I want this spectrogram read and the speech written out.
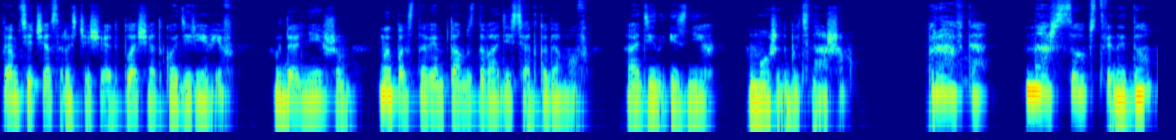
Там сейчас расчищают площадку от деревьев. В дальнейшем мы поставим там с два десятка домов. Один из них может быть нашим». «Правда? Наш собственный дом?»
